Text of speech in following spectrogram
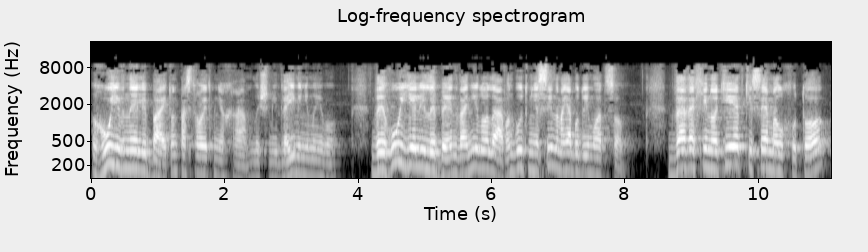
Гуевне либайт, он построит мне храм, лишми, для имени моего. Вегу ели лебен, вани лолав, он будет мне сыном, а я буду ему отцом. Варахинотет кисе малхуто,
